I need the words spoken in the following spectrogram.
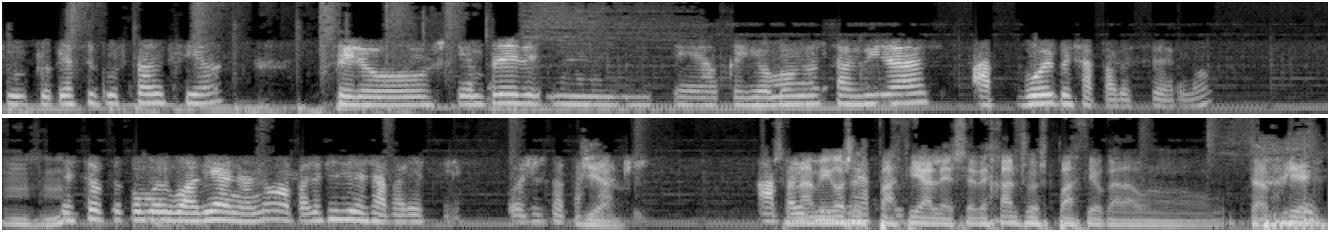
su propia circunstancia, pero siempre, mm, eh, aunque llevamos nuestras vidas, a- vuelves a aparecer, ¿no? Esto que como el guardiana, ¿no? Apareces y desaparece. Pues esto pasa aquí. Son amigos desapareces. espaciales, se dejan su espacio cada uno. También.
